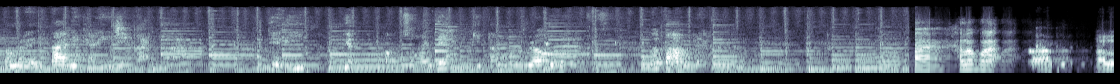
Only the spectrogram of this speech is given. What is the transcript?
Pemerintah DKI Jakarta. Jadi, yuk langsung aja kita ngobrol bareng Bapak Amra. Uh, halo Pak. Halo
